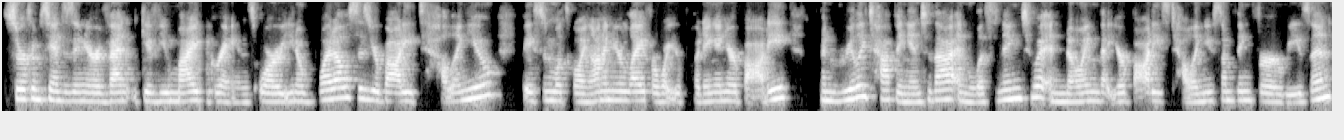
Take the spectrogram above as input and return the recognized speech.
circumstances in your event give you migraines or you know what else is your body telling you based on what's going on in your life or what you're putting in your body and really tapping into that and listening to it and knowing that your body's telling you something for a reason.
